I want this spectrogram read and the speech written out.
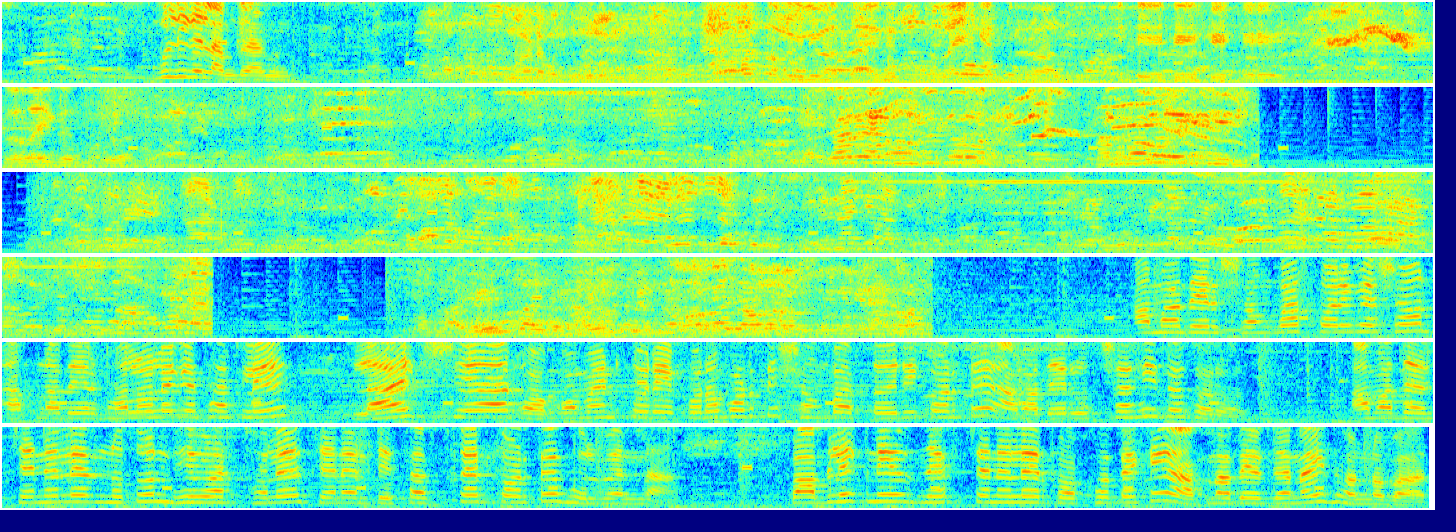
ভুলে গেলাম রে আমি। আমাদের সংবাদ পরিবেশন আপনাদের ভালো লেগে থাকলে লাইক, শেয়ার ও কমেন্ট করে পরবর্তী সংবাদ তৈরি করতে আমাদের উৎসাহিত করুন। আমাদের চ্যানেলের নতুন ভিউয়ার্স হলে চ্যানেলটি সাবস্ক্রাইব করতে ভুলবেন না। পাবলিক নিউজ নেক্সট চ্যানেলের পক্ষ থেকে আপনাদের জানাই ধন্যবাদ।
